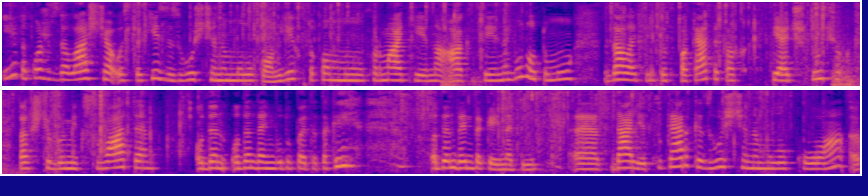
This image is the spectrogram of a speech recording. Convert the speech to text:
І також взяла ще ось такі зі згущеним молоком. Їх в такому форматі на акції не було, тому взяла тільки в пакетиках 5 штучок, так щоб міксувати. Один, один день буду пити такий, один день такий напій. Е, далі цукерки, згущене молоко, е,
